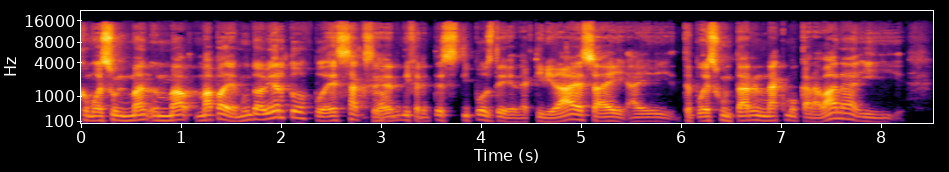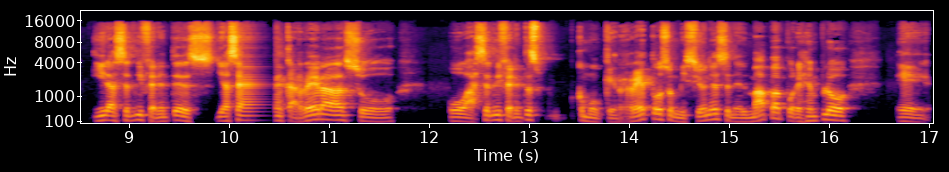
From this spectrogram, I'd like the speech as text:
como es un, mapa de mundo abierto, puedes acceder a diferentes tipos de, actividades, hay, hay, te puedes juntar en una como caravana y ir a hacer diferentes, ya sean carreras o, o hacer diferentes como que retos o misiones en el mapa, por ejemplo, eh,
